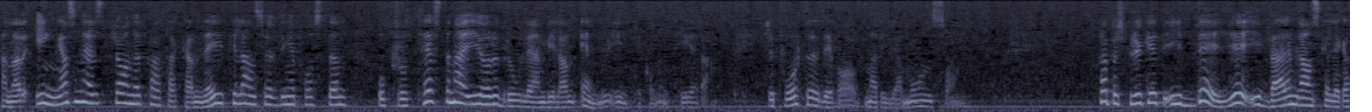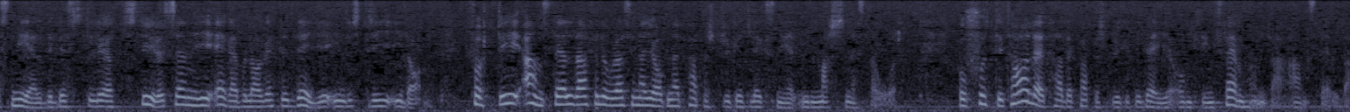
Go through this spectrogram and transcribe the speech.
Han har inga som helst planer på att tacka nej till landshövdingeposten och protesterna i Örebro län vill han ännu inte kommentera. Reporter det var Maria Månsson. Pappersbruket i Deje i Värmland ska läggas ner. Det beslöt styrelsen i ägarbolaget Deje Industri idag. 40 anställda förlorar sina jobb när pappersbruket läggs ner i mars nästa år. På 70-talet hade pappersbruket i Deje omkring 500 anställda.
